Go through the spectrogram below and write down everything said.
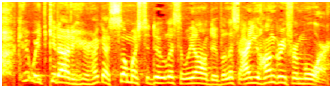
I can't wait to get out of here. I got so much to do. Listen, we all do. But listen, are you hungry for more?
